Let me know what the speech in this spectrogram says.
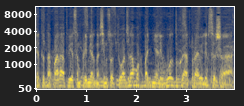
Этот аппарат весом примерно 700 килограммов подняли в воздух и отправили в США.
